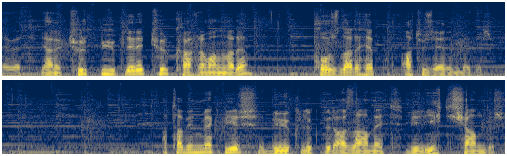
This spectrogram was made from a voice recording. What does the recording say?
evet yani Türk büyükleri Türk kahramanları pozları hep at üzerindedir. Ata binmek bir büyüklük, bir azamet, bir ihtişamdır.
